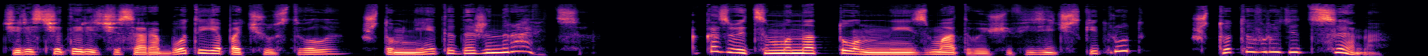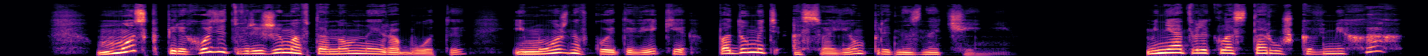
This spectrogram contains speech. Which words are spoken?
Через четыре часа работы я почувствовала, что мне это даже нравится. Оказывается, монотонный и изматывающий физический труд — что-то вроде цена. Мозг переходит в режим автономной работы, и можно в кои-то веки подумать о своем предназначении. Меня отвлекла старушка в мехах,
